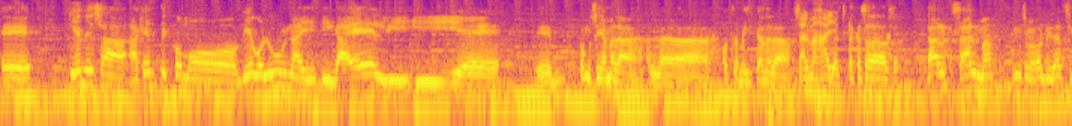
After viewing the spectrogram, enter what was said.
eh, tienes a, a gente como Diego Luna y, y Gael y, y, eh, eh, ¿cómo se llama la, la otra mexicana? La, Salma la que Hayek. está casada. Sal- Salma, ¿cómo se me va a olvidar si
